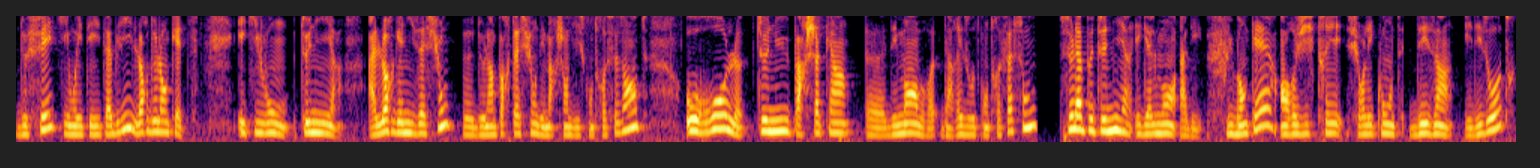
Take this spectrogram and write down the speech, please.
de faits qui ont été établis lors de l'enquête et qui vont tenir à l'organisation euh, de l'importation des marchandises contrefaisantes, au rôle tenu par chacun euh, des membres d'un réseau de contrefaçon. Cela peut tenir également à des flux bancaires enregistrés sur les comptes des uns et des autres,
